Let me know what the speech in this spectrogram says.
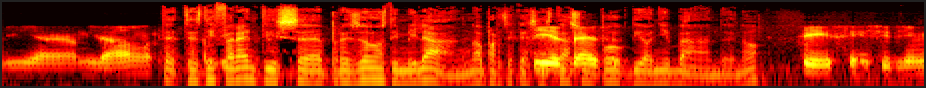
lì a Milano. Te, differenti eh, presons di Milano, no? Perché si sì, sta un po' di ogni banda, no? Sì, sì, sì, in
